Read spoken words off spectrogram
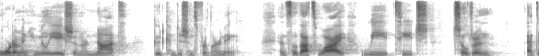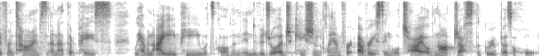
Boredom and humiliation are not good conditions for learning. And so that's why we teach children at different times and at their pace. We have an IEP, what's called an individual education plan for every single child, not just the group as a whole.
